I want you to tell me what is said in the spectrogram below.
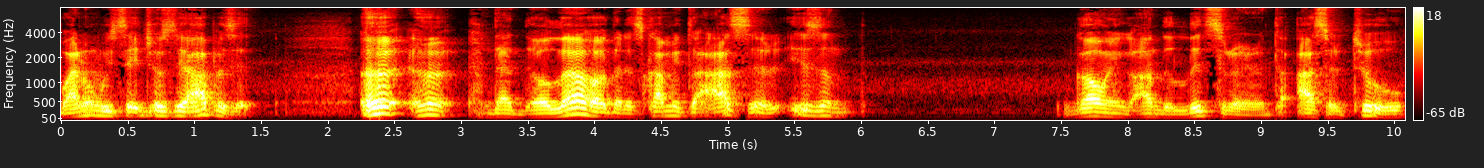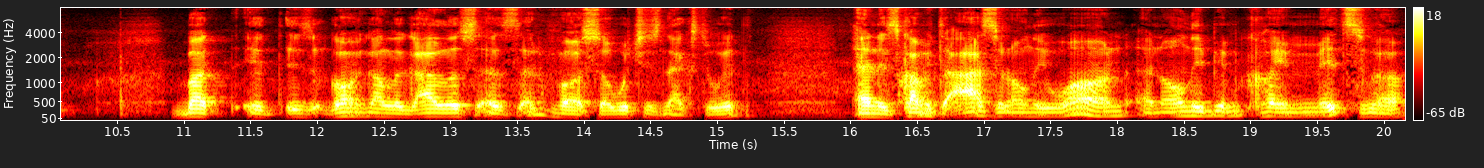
Why don't we say just the opposite? that the oleho that is coming to Aser isn't going on the litzrer to Aser too, but it is going on legalus as Ervosa, which is next to it and it's coming to Aser only one, and only Bimkoim Mitzvah,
